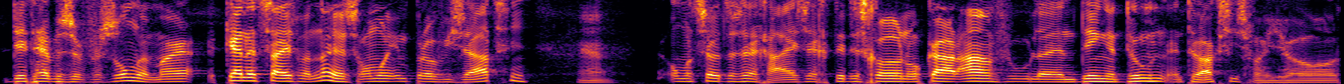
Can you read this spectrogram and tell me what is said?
dit hebben ze verzonnen. Maar Kenneth zei van, nee, het is allemaal improvisatie. Ja. Om het zo te zeggen. Hij zegt, dit is gewoon elkaar aanvoelen en dingen doen. En toen van, joh,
